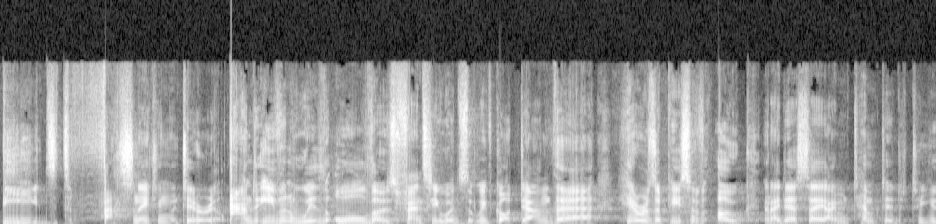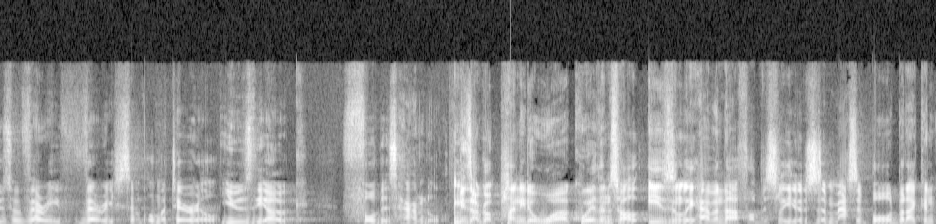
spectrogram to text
beads. It's a fascinating material. And even with all those fancy woods that we've got down there, here is a piece of oak, and I dare say I'm tempted to use a very, very simple material. Use the oak for this handle. It means I've got plenty to work with and so I'll easily have enough. Obviously, you know, this is a massive board, but I can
